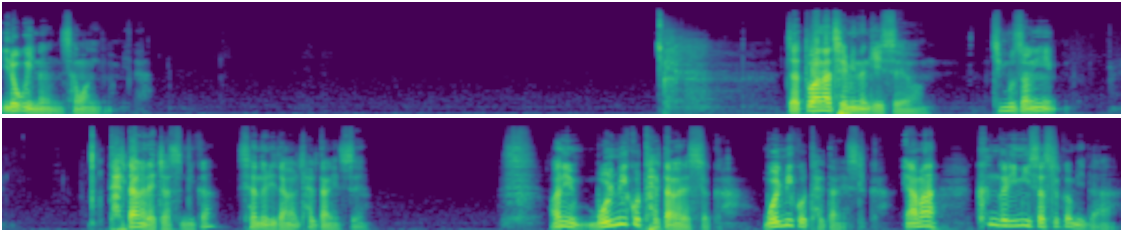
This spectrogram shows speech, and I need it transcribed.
이러고 있는 상황인 겁니다. 자, 또 하나 재밌는 게 있어요. 김무성이 탈당을 했지 않습니까? 새누리당을 탈당했어요. 아니, 뭘 믿고 탈당을 했을까? 뭘 믿고 탈당했을까? 아마 큰 그림이 있었을 겁니다.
